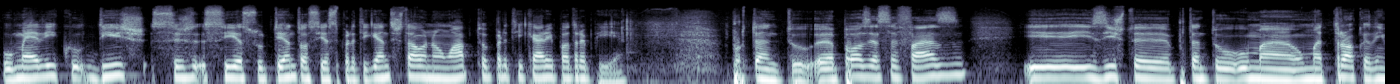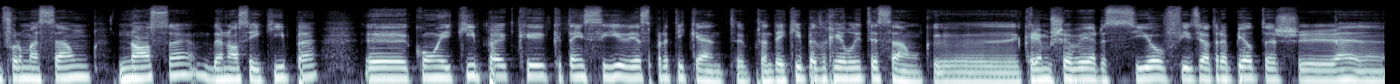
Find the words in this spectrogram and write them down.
O médico diz se, se esse utente ou se esse praticante está ou não apto a praticar hipoterapia. Portanto, após essa fase, existe portanto uma, uma troca de informação nossa, da nossa equipa, eh, com a equipa que, que tem seguido esse praticante. Portanto, a equipa de reabilitação, que queremos saber se houve fisioterapeutas eh,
